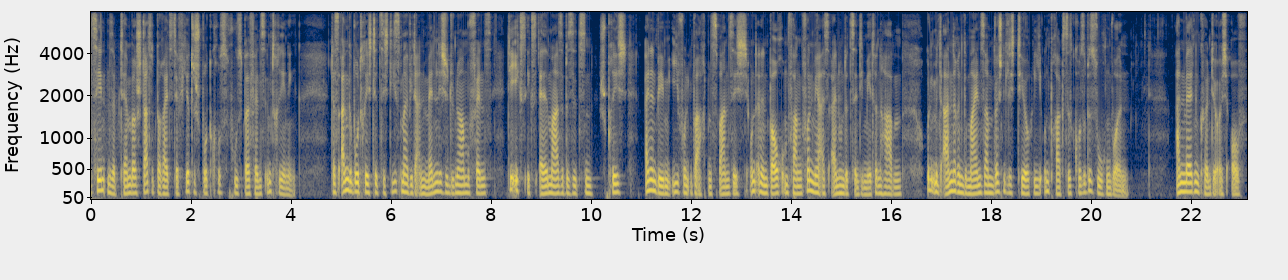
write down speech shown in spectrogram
Am 10. September startet bereits der vierte Sportkurs Fußballfans im Training. Das Angebot richtet sich diesmal wieder an männliche Dynamo-Fans, die XXL-Maße besitzen, sprich einen BMI von über 28 und einen Bauchumfang von mehr als 100 cm haben und mit anderen gemeinsam wöchentlich Theorie- und Praxiskurse besuchen wollen. Anmelden könnt ihr euch auf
